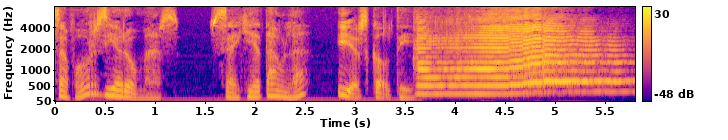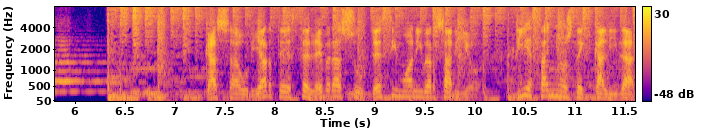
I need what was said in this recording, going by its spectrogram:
Sabors i aromes. Segui a taula i escolti. Casa Uriarte celebra su décimo aniversario. 10 años de calidad,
